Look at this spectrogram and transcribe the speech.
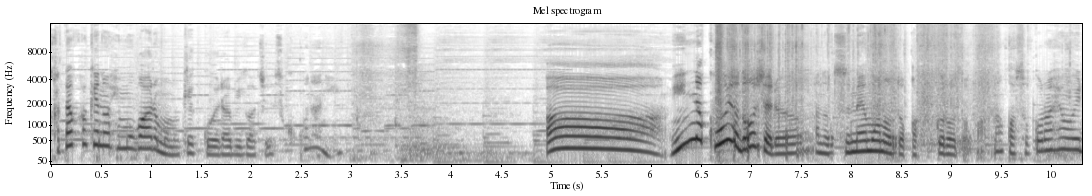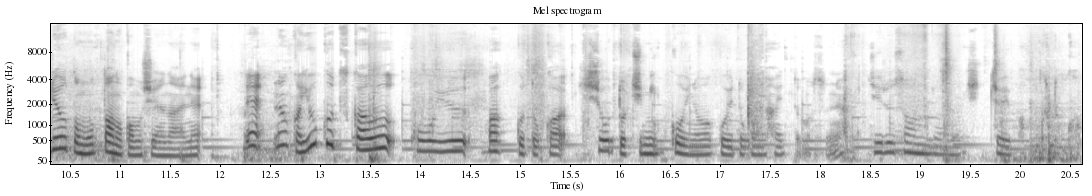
掛けの紐があるもの結構選びがちです。ここ何？あー、みんなこういうのどうしてる？あの、詰め物とか袋とか。なんかそこら辺を入れようと思ったのかもしれないね。で、なんかよく使う、こういうバッグとか、ちょっとちみっこいのはこういうとこに入ってますね。ジルサンドのちっちゃいバッグとか。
